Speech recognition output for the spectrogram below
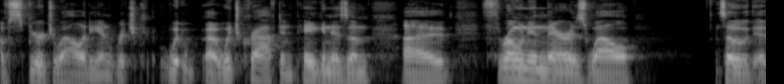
of spirituality and rich, uh, witchcraft and paganism uh, thrown in there as well. So uh,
